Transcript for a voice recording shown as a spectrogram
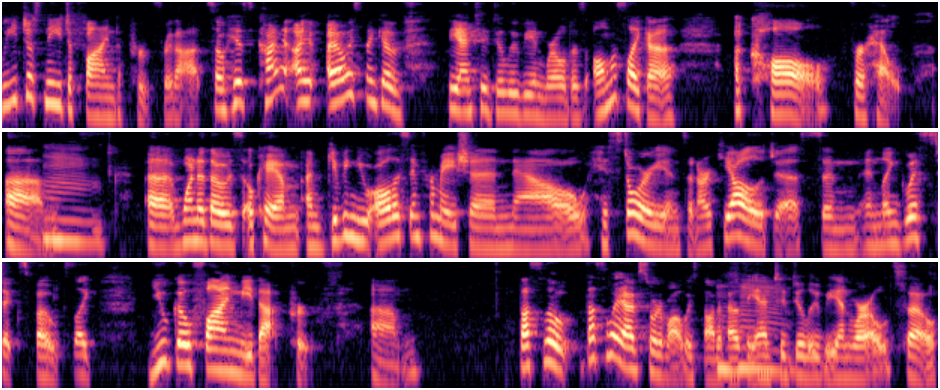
we just need to find the proof for that so his kind of i, I always think of the antediluvian world as almost like a, a call for help um, mm. uh, one of those okay I'm, I'm giving you all this information now historians and archaeologists and, and linguistics folks like you go find me that proof um, that's the that's the way I've sort of always thought about mm-hmm. the antediluvian world. So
